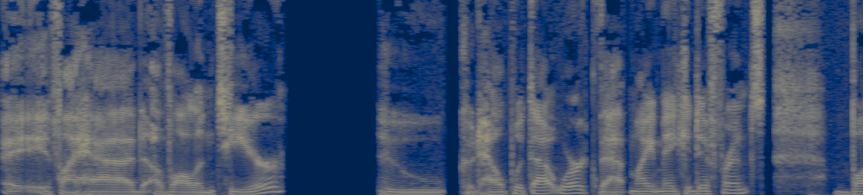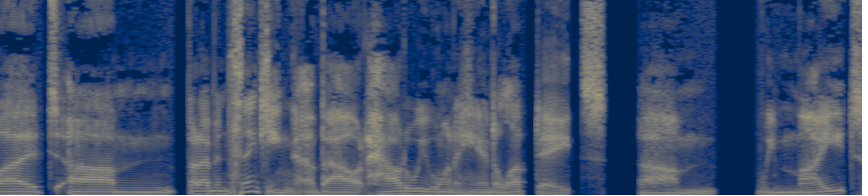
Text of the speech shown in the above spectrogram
if I had a volunteer who could help with that work, that might make a difference. But um, but I've been thinking about how do we want to handle updates. Um, we might,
